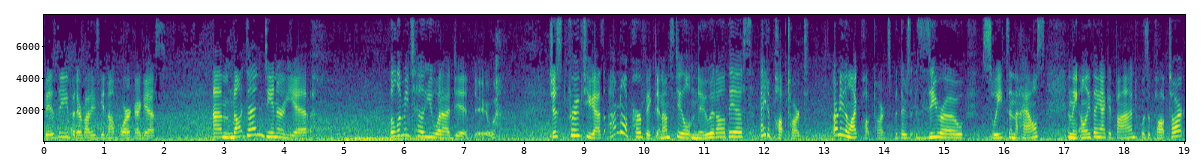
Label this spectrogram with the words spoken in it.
busy, but everybody's getting off work, I guess. I'm not done dinner yet, but let me tell you what I did do. Just to prove to you guys, I'm not perfect and I'm still new at all this. I ate a Pop-Tart. I don't even like Pop-Tarts, but there's zero sweets in the house. And the only thing I could find was a Pop-Tart.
